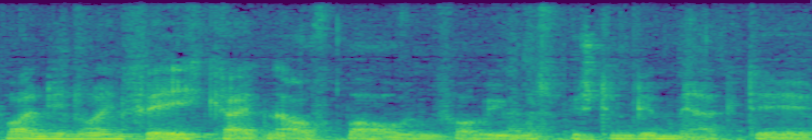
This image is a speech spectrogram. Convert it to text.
vor allem die neuen Fähigkeiten aufbauen. VW muss bestimmte Märkte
